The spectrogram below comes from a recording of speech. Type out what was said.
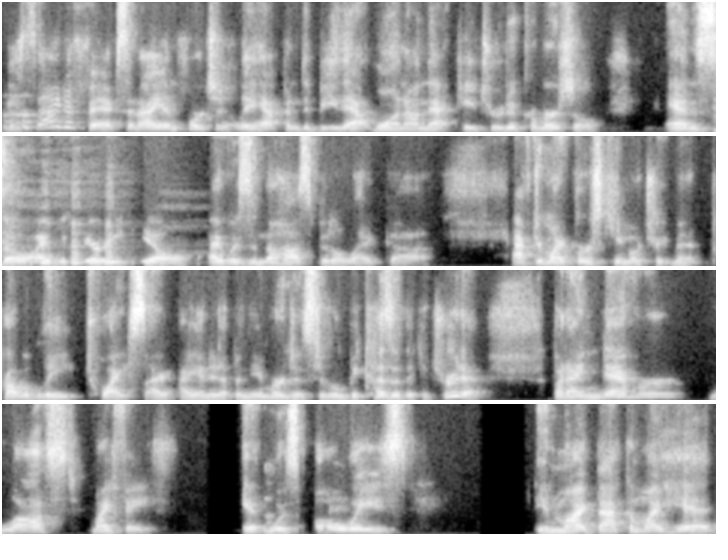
these side effects. And I unfortunately happened to be that one on that Keytruda commercial. And so I was very ill. I was in the hospital like uh, after my first chemo treatment, probably twice. I, I ended up in the emergency room because of the Keytruda, but I never lost my faith. It was always in my back of my head,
